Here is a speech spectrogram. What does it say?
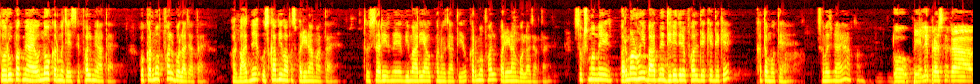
तो रूपक में आया, वो नो कर्म जैसे फल में आता है। वो कर्म फल बोला जाता है। और बाद में उसका भी वापस परिणाम आता है। तो शरीर में बीमारियाँ उत्पन्न हो जाती है। वो कर्म फल परिणाम बोला जाता है। सूक्ष्म में परमाणु ही बाद में धीरे धीरे फल देके देके खत्म होते हैं। समझ में आया आपको? वो पहले प्रश्न का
